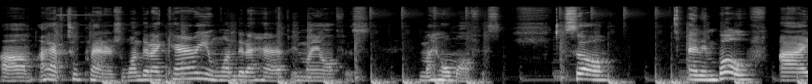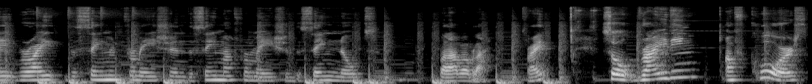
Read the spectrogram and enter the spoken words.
Um, I have two planners, one that I carry and one that I have in my office, my home office. So, and in both, I write the same information, the same affirmation, the same notes, blah, blah, blah, right? So, writing, of course,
